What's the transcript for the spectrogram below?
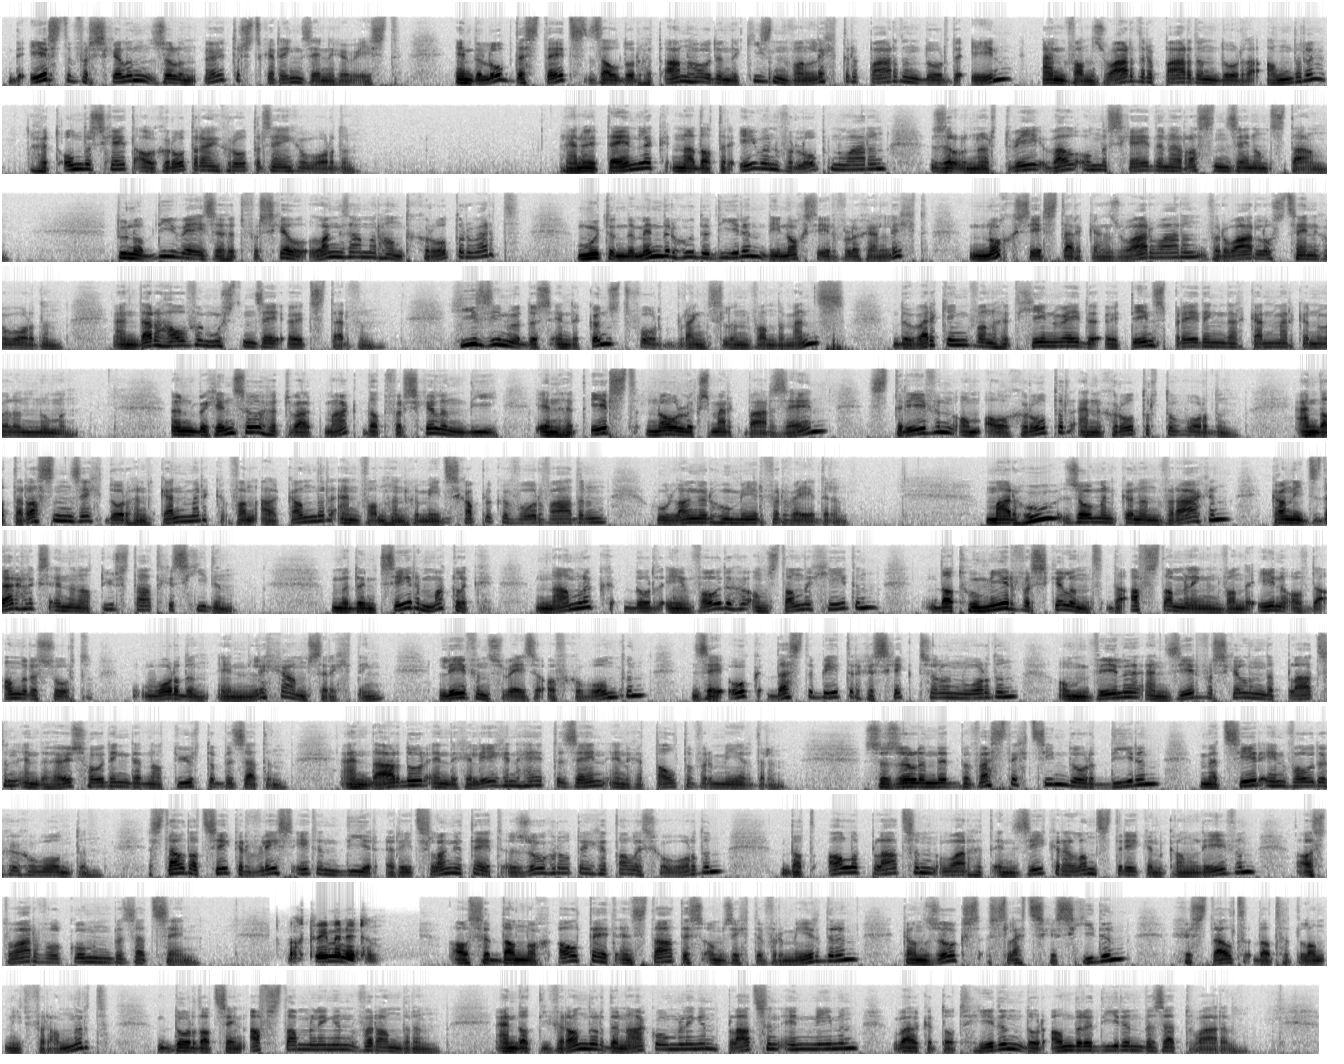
De eerste verschillen zullen uiterst gering zijn geweest. In de loop des tijds zal door het aanhoudende kiezen van lichtere paarden door de een en van zwaardere paarden door de andere het onderscheid al groter en groter zijn geworden. En uiteindelijk, nadat er eeuwen verlopen waren, zullen er twee wel onderscheidene rassen zijn ontstaan. Toen op die wijze het verschil langzamerhand groter werd, moeten de minder goede dieren, die nog zeer vlug en licht, nog zeer sterk en zwaar waren, verwaarloosd zijn geworden, en derhalve moesten zij uitsterven. Hier zien we dus in de kunstvoortbrengselen van de mens de werking van hetgeen wij de uiteenspreiding der kenmerken willen noemen. Een beginsel het welk maakt dat verschillen die in het eerst nauwelijks merkbaar zijn, streven om al groter en groter te worden, en dat de rassen zich door hun kenmerk van elkander en van hun gemeenschappelijke voorvaderen hoe langer hoe meer verwijderen. Maar hoe, zou men kunnen vragen, kan iets dergelijks in de natuurstaat geschieden? Me dunkt zeer makkelijk, namelijk door de eenvoudige omstandigheden dat hoe meer verschillend de afstammelingen van de ene of de andere soort worden in lichaamsrichting, levenswijze of gewoonten, zij ook des te beter geschikt zullen worden om vele en zeer verschillende plaatsen in de huishouding der natuur te bezetten, en daardoor in de gelegenheid te zijn in getal te vermeerderen. Ze zullen dit bevestigd zien door dieren met zeer eenvoudige gewoonten. Stel dat zeker vleesetend dier reeds lange tijd zo groot in getal is geworden, dat alle plaatsen waar het in zekere landstreken kan leven, als het waar volkomen bezet zijn. Nog twee minuten. Als het dan nog altijd in staat is om zich te vermeerderen, kan zulks slechts geschieden, gesteld dat het land niet verandert, doordat zijn afstammelingen veranderen, en dat die veranderde nakomelingen plaatsen innemen, welke tot heden door andere dieren bezet waren.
